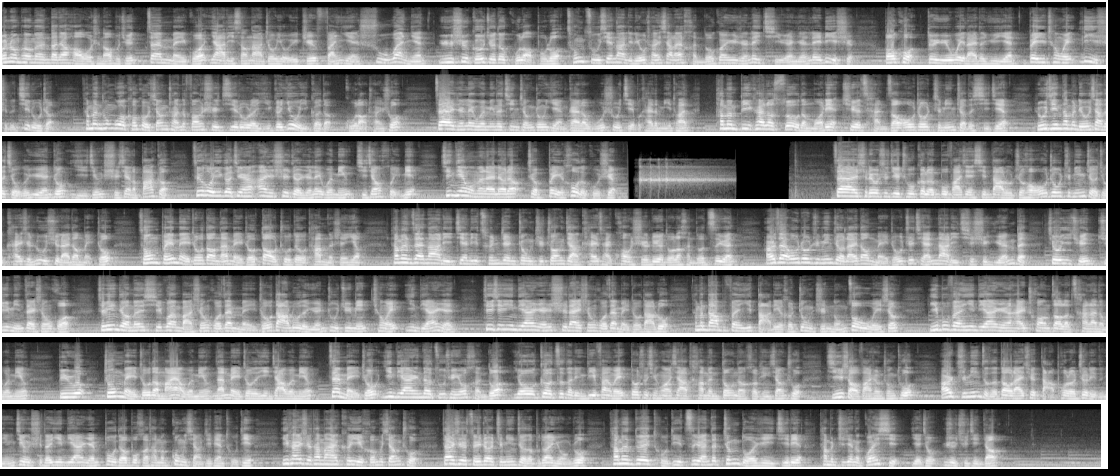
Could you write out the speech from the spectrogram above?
观众朋友们，大家好，我是脑补君。在美国亚利桑那州有一支繁衍数万年、与世隔绝的古老部落，从祖先那里流传下来很多关于人类起源、人类历史，包括对于未来的预言，被称为历史的记录者。他们通过口口相传的方式，记录了一个又一个的古老传说，在人类文明的进程中掩盖了无数解不开的谜团。他们避开了所有的磨练，却惨遭欧洲殖民者的洗劫。如今，他们留下的九个预言中已经实现了八个，最后一个竟然暗示着人类文明即将毁灭。今天我们来聊聊这背后的故事。在16世纪初，哥伦布发现新大陆之后，欧洲殖民者就开始陆续来到美洲，从北美洲到南美洲，到处都有他们的身影。他们在那里建立村镇、种植庄稼、开采矿石，掠夺了很多资源。而在欧洲殖民者来到美洲之前，那里其实原本就一群居民在生活。殖民者们习惯把生活在美洲大陆的原住居民称为印第安人。这些印第安人世代生活在美洲大陆，他们大部分以打猎和种植农作物为生。一部分印第安人还创造了灿烂的文明。比如中美洲的玛雅文明，南美洲的印加文明，在美洲，印第安人的族群有很多，有各自的领地范围，多数情况下他们都能和平相处，极少发生冲突。而殖民者的到来却打破了这里的宁静，使得印第安人不得不和他们共享这片土地。一开始他们还可以和睦相处，但是随着殖民者的不断涌入，他们对土地资源的争夺日益激烈，他们之间的关系也就日趋紧张。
